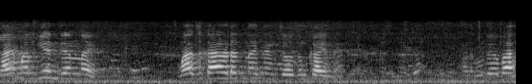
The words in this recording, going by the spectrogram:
काय मला घेण देण नाही. माझं काय अडत नाही त्यांच्या अजून काय नाही. उद्या बास.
